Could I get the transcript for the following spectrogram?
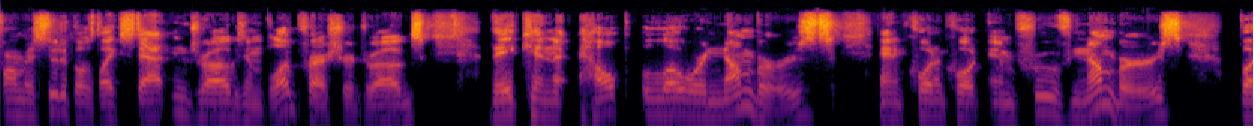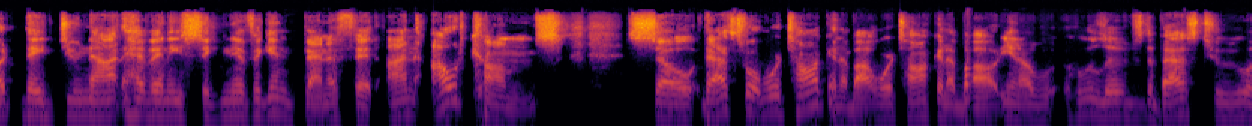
pharmaceuticals like statin drugs and blood pressure drugs they can help lower numbers and quote unquote improve numbers but they do not have any significant benefit on outcomes so that's what we're talking about we're talking about you know who lives the best who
